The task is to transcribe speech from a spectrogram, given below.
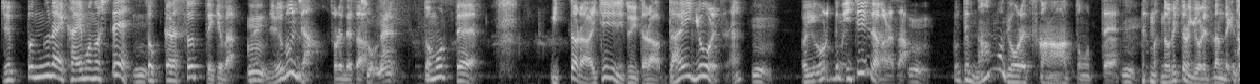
10分ぐらい買い物して、そっからスッと行けば、うん十分じゃん。それでさ。そうね。と思って、行ったら、1時に着いたら、大行列ね。うん。俺でも1時だからさ、うん。でも何の行列かなと思って、うんで まあ、乗る人の行列なんだけど、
